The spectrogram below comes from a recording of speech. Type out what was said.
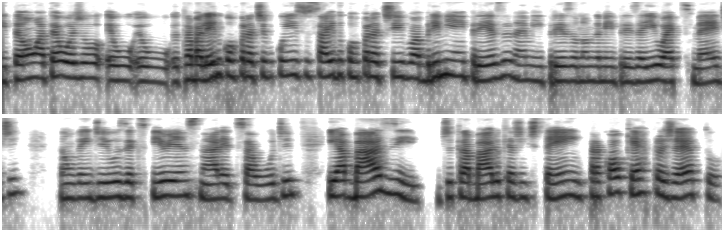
Então, até hoje eu, eu, eu, eu, trabalhei no corporativo com isso, saí do corporativo, abri minha empresa, né? Minha empresa, o nome da minha empresa é UXMed, então vem de User Experience na área de saúde. E a base de trabalho que a gente tem para qualquer projeto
